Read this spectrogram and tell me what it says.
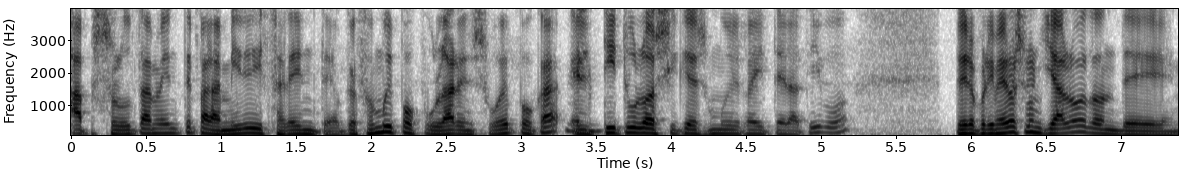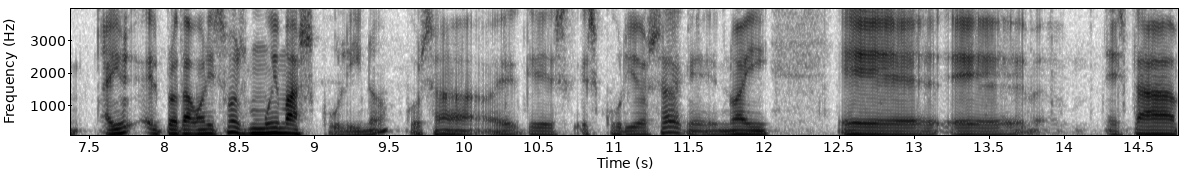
absolutamente para mí diferente, aunque fue muy popular en su época. El título sí que es muy reiterativo. Pero primero es un diálogo donde hay, el protagonismo es muy masculino, cosa eh, que es, es curiosa, que no hay... eh, eh, está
